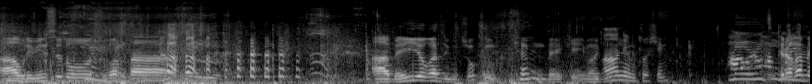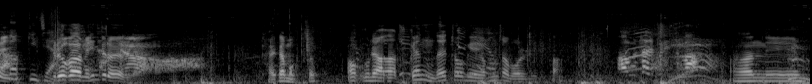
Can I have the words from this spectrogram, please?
아 우리 윈스도 죽었다. 아 메이여가지고 조금 극혐인데 게임하기. 아나님 조심. 내 의지는 들어가면 꺾이지 않아. 들어가면 힘들어요 갈가먹죠? 어 우리 하나 죽겠는데? 저기 혼자 멀리 있다. 하나님.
